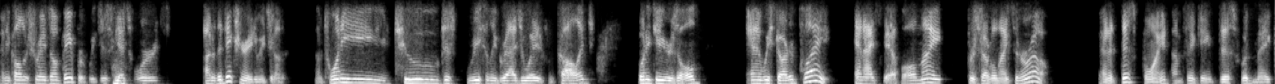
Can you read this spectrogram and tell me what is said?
And he called it charades on paper. We just hmm. get words out of the dictionary to each other. I'm 22, just recently graduated from college, 22 years old, and we started playing. And I'd stay up all night for several nights in a row. And at this point, I'm thinking this would make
